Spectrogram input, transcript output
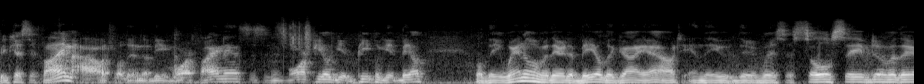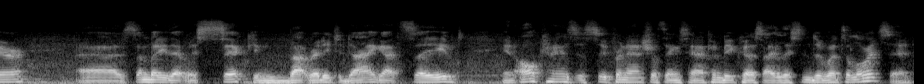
because if I'm out, well, then there'll be more finances and more people get people get bailed. Well, they went over there to bail the guy out, and they there was a soul saved over there. Uh, somebody that was sick and about ready to die got saved, and all kinds of supernatural things happened because I listened to what the Lord said.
